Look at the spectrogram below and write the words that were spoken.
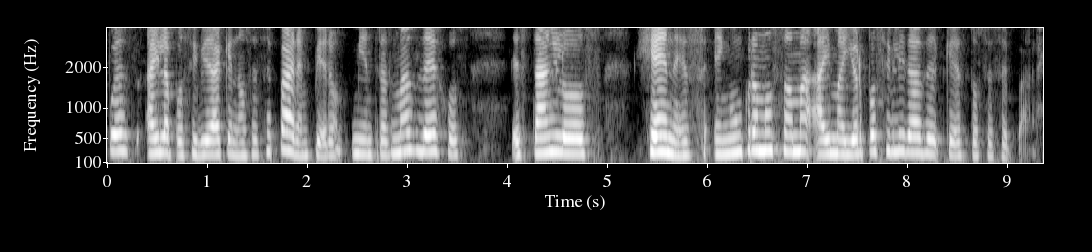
pues hay la posibilidad que no se separen, pero mientras más lejos están los genes en un cromosoma, hay mayor posibilidad de que estos se separen.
